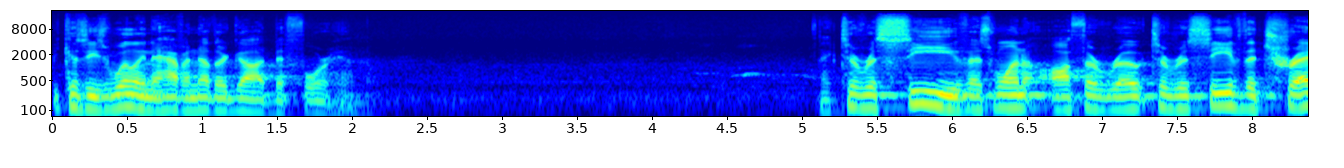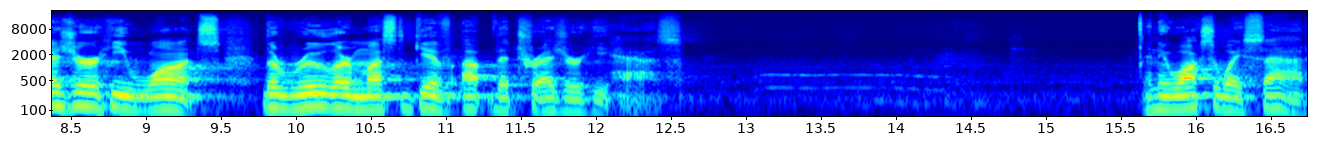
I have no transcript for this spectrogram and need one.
because he's willing to have another God before him. Like to receive, as one author wrote, to receive the treasure he wants, the ruler must give up the treasure he has. And he walks away sad.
